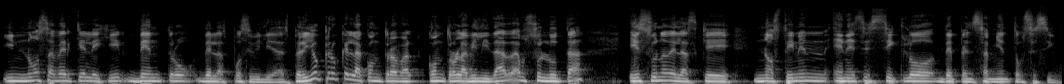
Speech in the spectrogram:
y no saber qué elegir dentro de las posibilidades. Pero yo creo que la controlabilidad absoluta es una de las que nos tienen en ese ciclo de pensamiento obsesivo.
